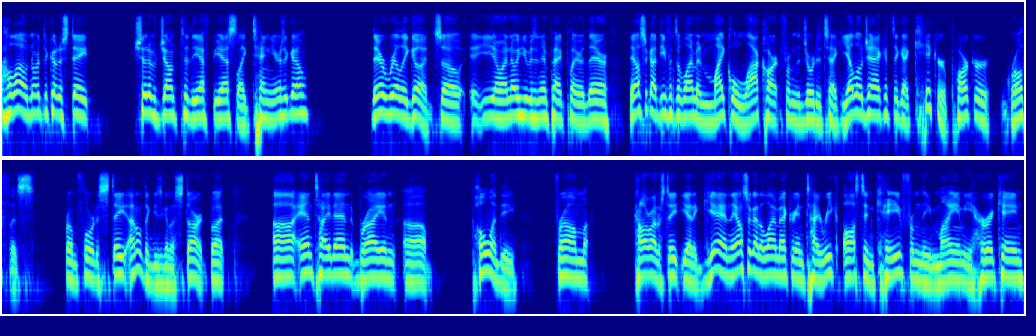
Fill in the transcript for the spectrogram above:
hello, North Dakota State should have jumped to the FBS like ten years ago. They're really good. So you know, I know he was an impact player there. They also got defensive lineman Michael Lockhart from the Georgia Tech Yellow Jackets. They got kicker Parker Grothaus from Florida State. I don't think he's going to start, but uh, and tight end Brian uh, Polendey from Colorado State yet again. They also got a linebacker in Tirek Austin Cave from the Miami Hurricane.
